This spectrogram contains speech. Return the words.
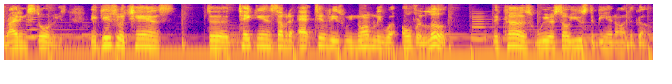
writing stories it gives you a chance to take in some of the activities we normally would overlook because we are so used to being on the go.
